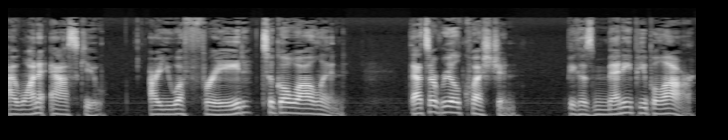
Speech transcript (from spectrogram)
I want to ask you Are you afraid to go all in? That's a real question because many people are.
